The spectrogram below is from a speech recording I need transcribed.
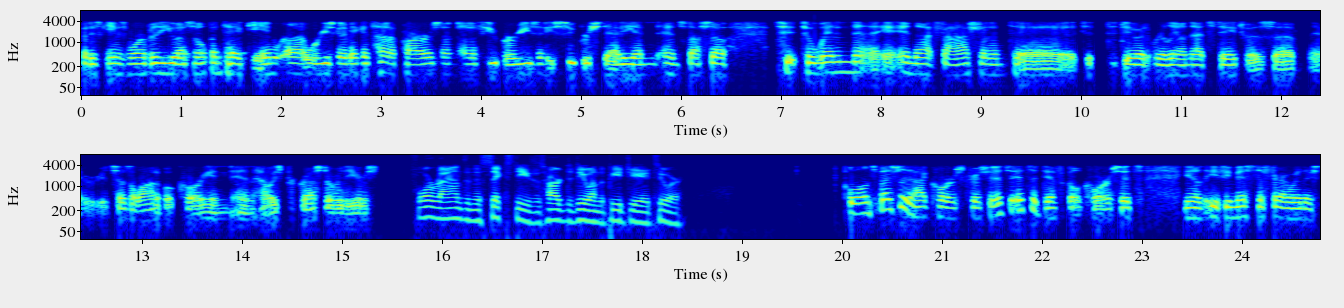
but his game is more of a U.S. Open type game uh, where he's going to make a ton of pars and, and a few birdies, and he's super steady and and stuff. So, to to win in that fashion and to to, to do it really on that stage was uh, it says a lot about Corey and, and how he's progressed over the years four rounds in the 60s is hard to do on the PGA Tour. Well, especially that course, Christian. It's it's a difficult course. It's you know if you miss the fairway, there's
